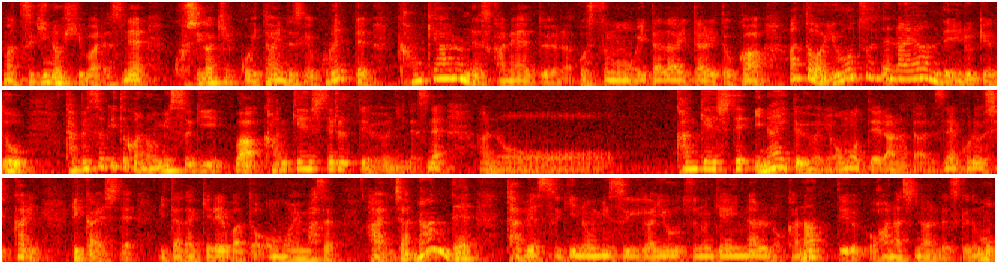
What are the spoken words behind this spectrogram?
まあ、次の日はですね腰が結構痛いんですけどこれって関係あるんですかね？というようなご質問をいただいたりとかあとは腰痛で悩んでいるけど食べ過ぎとか飲み過ぎは関係してるっていうふうにですね、あのー関係していないというふうに思っているあなたはですねこれをしっかり理解していただければと思います。はい。じゃあなんで食べ過ぎ飲み過ぎが腰痛の原因になるのかなっていうお話なんですけども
